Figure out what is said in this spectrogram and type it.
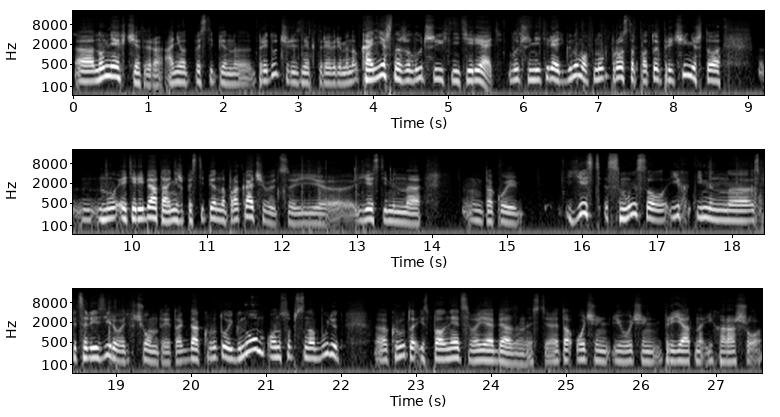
а, но у меня их четверо. Они вот постепенно придут через некоторое время. Но, конечно же, лучше их не терять. Лучше не терять гномов, ну, просто по той причине, что ну, эти ребята, они же постепенно прокачиваются, и э, есть именно такой... Есть смысл их именно специализировать в чем-то, и тогда крутой гном, он, собственно, будет э, круто исполнять свои обязанности. Это очень и очень приятно и хорошо.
